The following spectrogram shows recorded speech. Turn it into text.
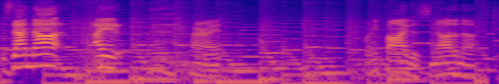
Is that not... I... Alright. 25 is not enough.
